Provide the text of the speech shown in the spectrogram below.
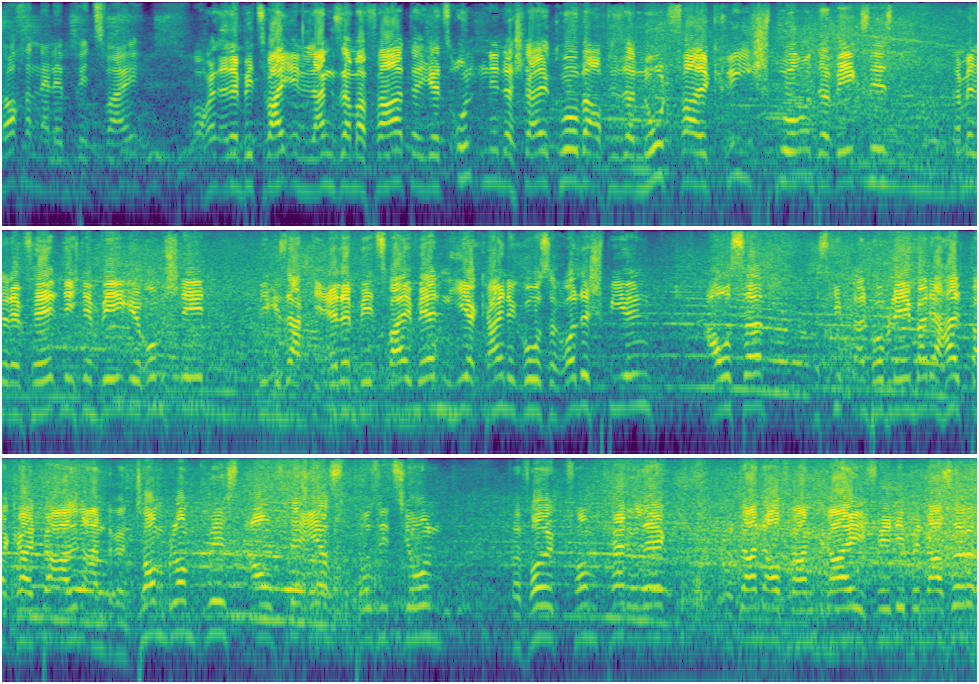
noch ein LMP2. Auch ein LMP2 in langsamer Fahrt, der jetzt unten in der Steilkurve auf dieser Notfall-Kriechspur unterwegs ist, damit er dem Feld nicht im Wege rumsteht. Wie gesagt, die LMP2 werden hier keine große Rolle spielen, außer es gibt ein Problem bei der Haltbarkeit bei allen anderen. Tom Blomqvist auf der ersten Position verfolgt vom Cadillac dann auf Rang 3 Felipe Nasser.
